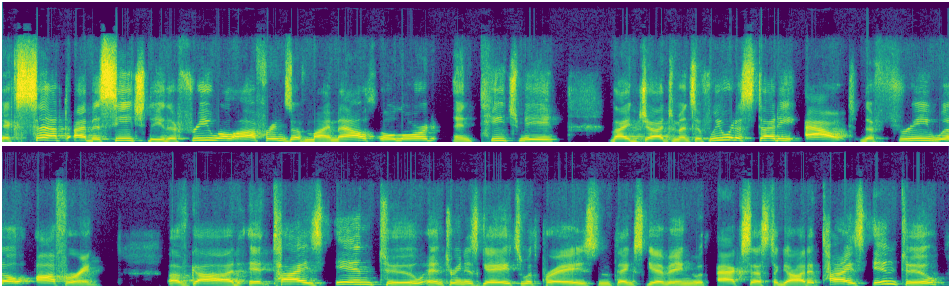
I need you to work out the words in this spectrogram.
Accept, I beseech thee, the free will offerings of my mouth, O Lord, and teach me thy judgments. If we were to study out the free will offering of God, it ties into entering his gates with praise and thanksgiving, with access to God. It ties into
